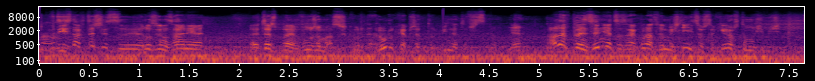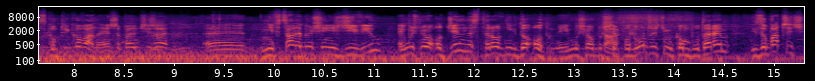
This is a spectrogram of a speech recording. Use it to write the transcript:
No. W dieslach też jest y, rozwiązanie, y, też BMW, że masz, kurde, rurkę przed turbinę, to wszystko, nie? Ale w benzynie to sobie akurat wymyślili coś takiego, że to musi być skomplikowane. Jeszcze powiem Ci, że e, nie wcale bym się nie zdziwił, jakbyś miał oddzielny sterownik do odmy i musiałbyś Tak. się podłączyć nim komputerem i zobaczyć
